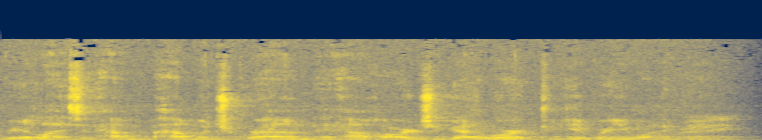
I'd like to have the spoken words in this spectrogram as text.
realizing how how much ground and how hard you got to work to get where you want to be.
